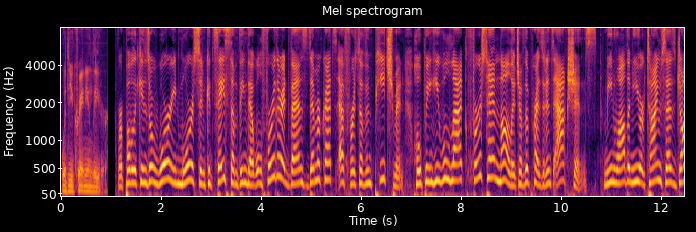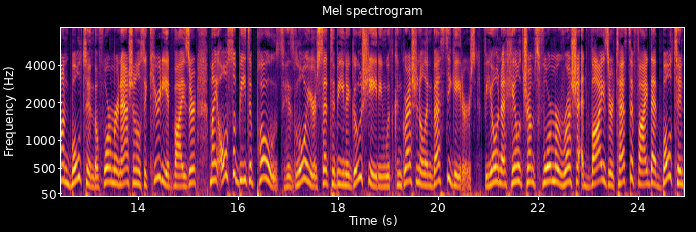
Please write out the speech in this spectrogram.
with the Ukrainian leader. Republicans are worried Morrison could say something that will further advance Democrats' efforts of impeachment, hoping he will lack firsthand knowledge of the president's actions. Meanwhile, the New York Times says John Bolton, the former national security advisor, might also be deposed. His lawyers said to be negotiating with congressional investigators. Fiona Hill, Trump's former Russia advisor, testified that Bolton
